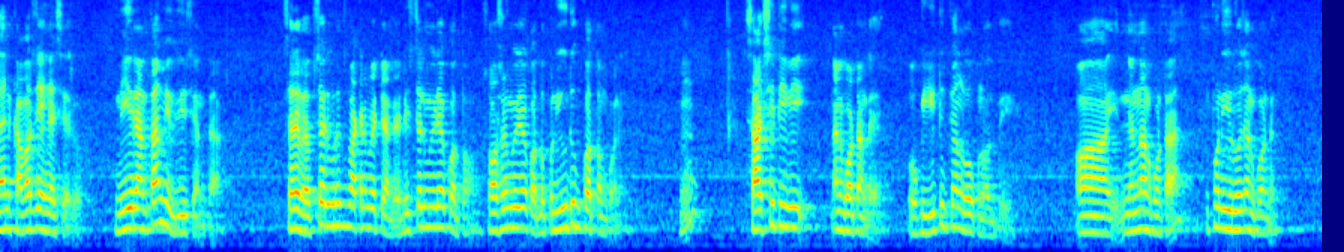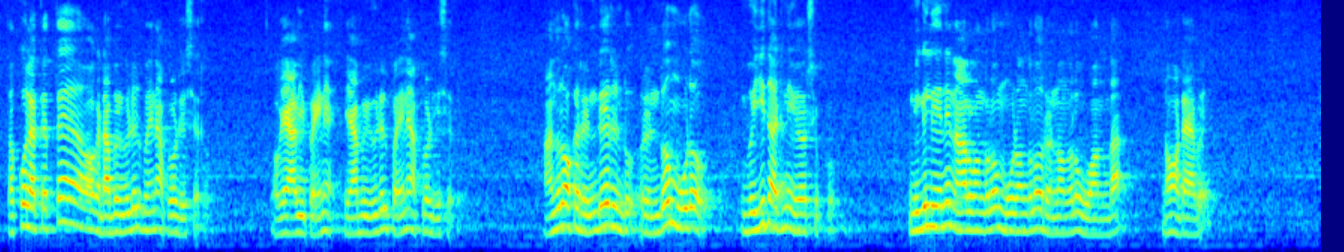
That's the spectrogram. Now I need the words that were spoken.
దాన్ని కవర్ చేసేసారు మీరంతా మీ వ్యూస్ ఎంత? సరే వెబ్సైట్ గురించి పక్కన పెట్టండి డిజిటల్ మీడియా కొత్తం సోషల్ మీడియా కొత్తం పోనీ యూట్యూబ్ కొత్తం పోనీ. సాక్షి టీవీ అని కొట్టండి. ఒక యూట్యూబ్ ఛానల్ ఓపెన్ అవుద్ది. నిన్న అనుకుంటా ఇప్పుడు ఈరోజు అనుకోండి. తక్కువ లెక్కెత్తే ఒక డెబ్బై వీడియోల పైన అప్లోడ్ చేశారు. ఒక యాభై పైన యాభై వీడియోల పైన అప్లోడ్ చేశారు. అందులో ఒక రెండే రెండు రెండో మూడో వెయ్యి దాటిన వ్యూవర్షిప్. మిగిలిన నాలుగు వందలు మూడు వందలు రెండు వందలు వంద నూట యాభై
